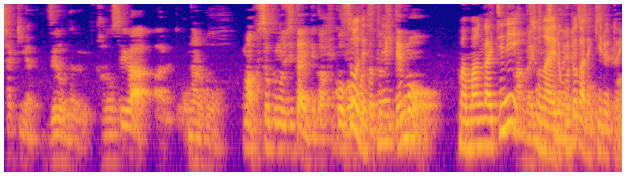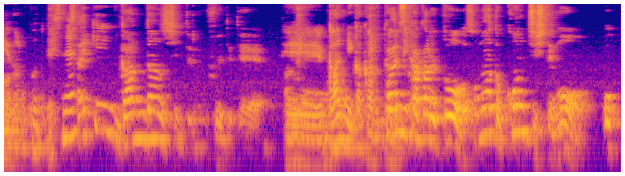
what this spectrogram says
借金がゼロになる可能性があると。なるほど。まあ、不測の事態というか、不幸が起こった時でも、まあ、万が一に備えることができるということですね。最近、がん男子っていうのも増えてて、えー、癌にかかるとがんですか？にかかると、その後根治しても OK っ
